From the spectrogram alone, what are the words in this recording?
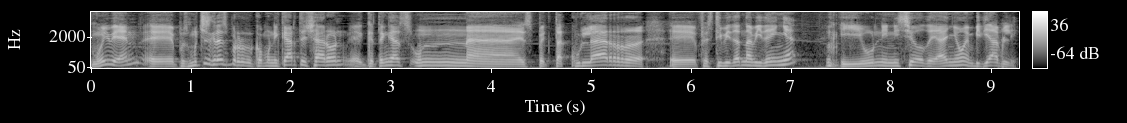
Muy bien, eh, pues muchas gracias por comunicarte, Sharon. Eh, que tengas una espectacular eh, festividad navideña y un inicio de año envidiable.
